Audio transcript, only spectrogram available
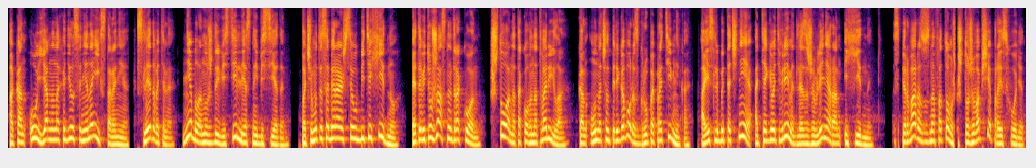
А Кан-У явно находился не на их стороне. Следовательно, не было нужды вести лестные беседы. «Почему ты собираешься убить Эхидну? Это ведь ужасный дракон! Что она такого натворила?» Кан-У начал переговоры с группой противника. А если быть точнее, оттягивать время для заживления ран Эхидны. Сперва разузнав о том, что же вообще происходит.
